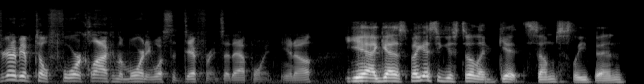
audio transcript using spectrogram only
you're gonna be up till four o'clock in the morning? What's the difference at that point? You know? Yeah, I guess, but I guess you could still like get some sleep in.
